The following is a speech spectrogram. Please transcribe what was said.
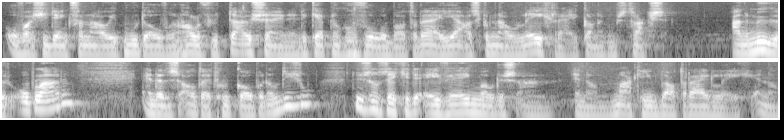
Of als je denkt van nou ik moet over een half uur thuis zijn en ik heb nog een volle batterij. Ja, als ik hem nou leeg rijd kan ik hem straks aan de muur opladen. En dat is altijd goedkoper dan diesel. Dus dan zet je de EV-modus aan en dan maak je je batterij leeg. En dan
